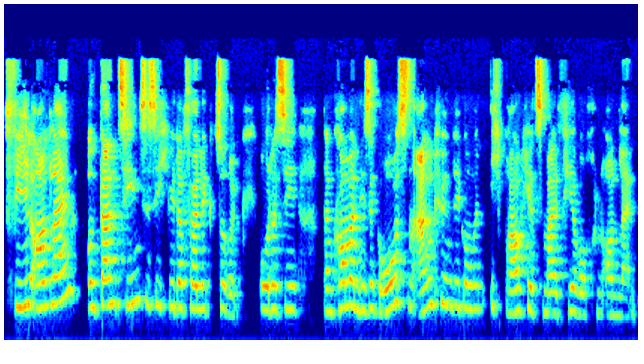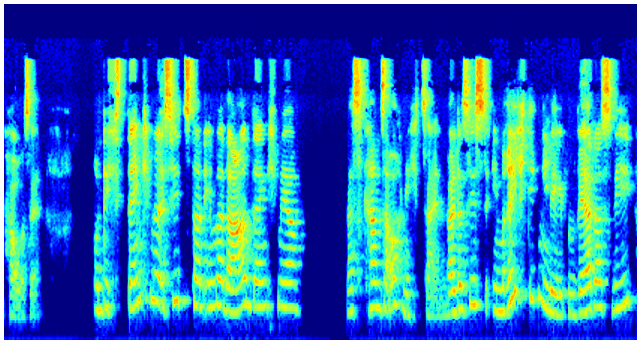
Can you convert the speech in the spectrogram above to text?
viel online und dann ziehen sie sich wieder völlig zurück. Oder sie, dann kommen diese großen Ankündigungen, ich brauche jetzt mal vier Wochen Online-Pause. Und ich denke mir, es sitzt dann immer da und denke mir, das kann es auch nicht sein, weil das ist im richtigen Leben, wäre das wie,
